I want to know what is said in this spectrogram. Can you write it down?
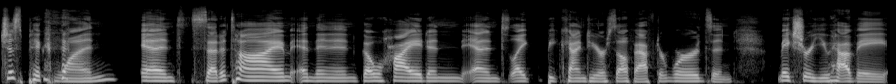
just pick one and set a time and then go hide and and like be kind to yourself afterwards and make sure you have a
